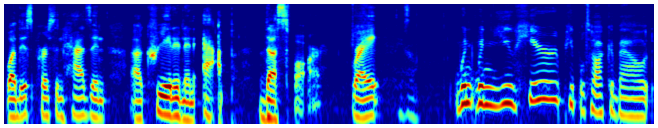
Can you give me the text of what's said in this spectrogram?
Why this person hasn't uh, created an app thus far, right? Yeah. When, when you hear people talk about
